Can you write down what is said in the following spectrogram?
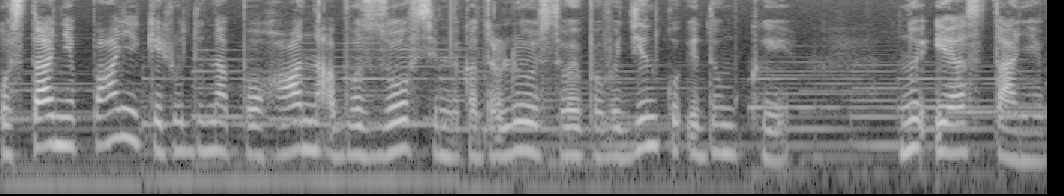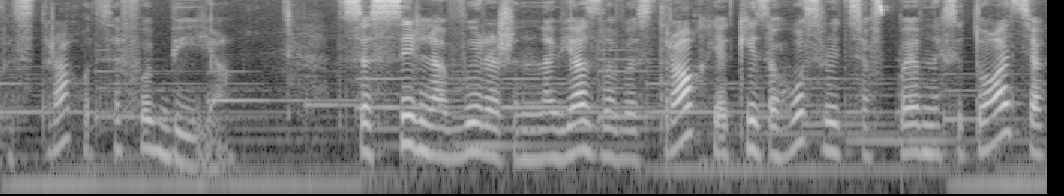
У стані паніки людина погано або зовсім не контролює свою поведінку і думки. Ну і останній вид страху це фобія. Це сильно виражений нав'язливий страх, який загострюється в певних ситуаціях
